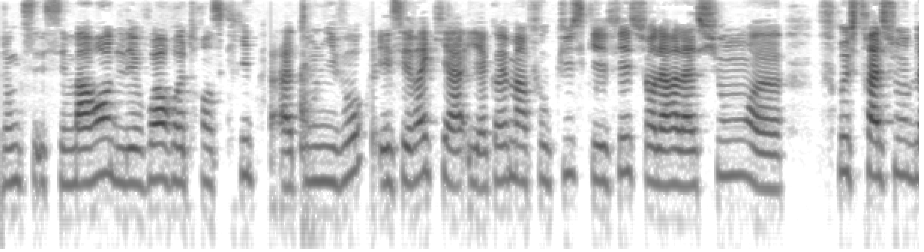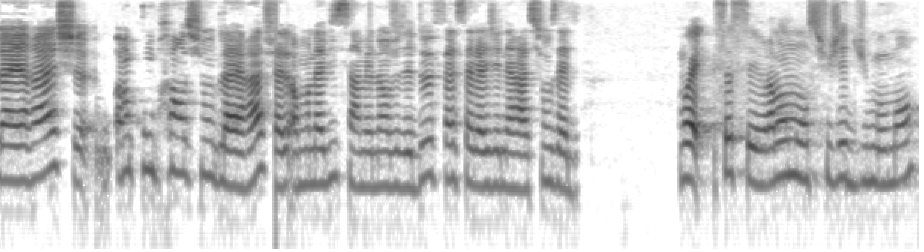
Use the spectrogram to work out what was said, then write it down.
Donc, c'est marrant de les voir retranscrites à ton niveau. Et c'est vrai qu'il y, a quand même un focus qui est fait sur la relation frustration de la RH ou incompréhension de la RH. À mon avis, c'est un mélange des deux face à la génération Z. Ouais, ça c'est vraiment mon sujet du moment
